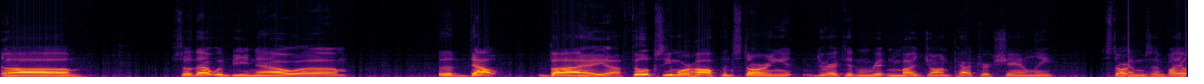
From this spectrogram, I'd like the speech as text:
Um, so that would be now um, The Doubt by uh, Philip Seymour Hoffman, starring it, directed and written by John Patrick Shanley, stars and by you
